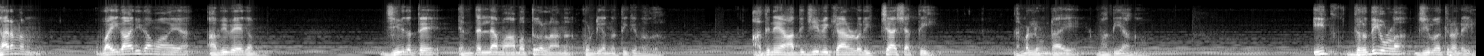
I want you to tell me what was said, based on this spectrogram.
കാരണം വൈകാരികമായ അവിവേകം ജീവിതത്തെ എന്തെല്ലാം ആപത്തുകളാണ് കൊണ്ടുവന്നെത്തിക്കുന്നത്. അതിനെ അതിജീവിക്കാനുള്ള ഒരു ഇച്ഛാശക്തി നമ്മളിൽ ഉണ്ടായി മതിയാകും. ഈ ധൃതിയുള്ള ജീവിതത്തിനിടയിൽ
